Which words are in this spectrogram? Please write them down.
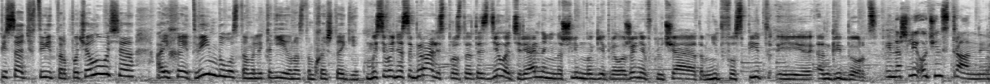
писать в Твиттер «почалось», I hate Windows, там, или какие у нас там хэштеги. Мы сегодня собирались просто это сделать, реально не нашли многие приложения, включая там Need for Speed и Angry Birds. И нашли очень странные.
